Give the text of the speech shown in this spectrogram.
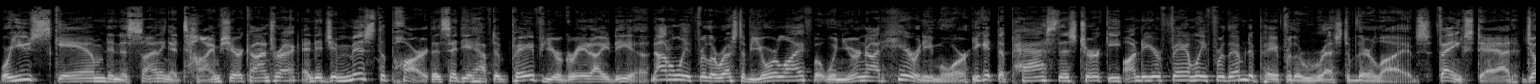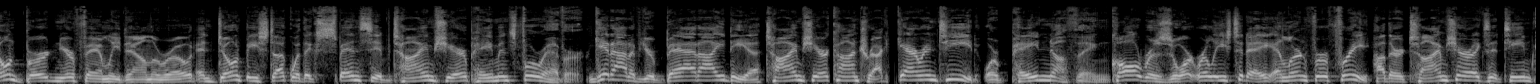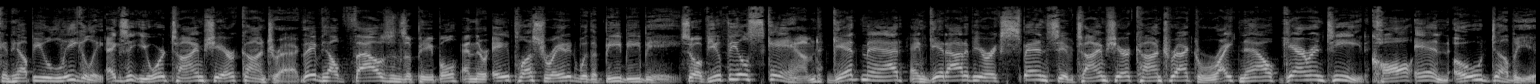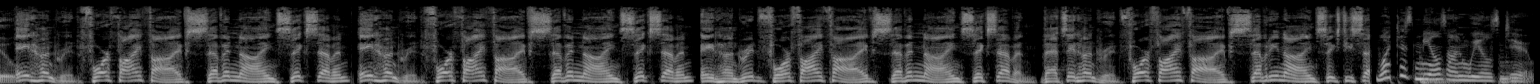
Were you scammed into signing a timeshare contract? And did you miss the part that said you have to pay for your great idea? Not only for the rest of your life, but when you're not here anymore, you get to pass this turkey onto your family for them to pay for the rest of their lives. Thanks, Dad. Don't burden your family down the road and don't be stuck with expensive timeshare payments forever. Get out of your bad idea timeshare contract guaranteed or pay nothing. Call Resort Release today and learn for free how their timeshare exit team can help you legally exit your timeshare contract. They've helped thousands of people and they're A plus rated with a BBB. So if you feel scammed, get mad and get out of your expensive timeshare contract right now, guaranteed. Call NOW. 800 455 7967. 800 455 7967. 800 455 7967. That's 800 455 7967. What does Meals on Wheels do?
